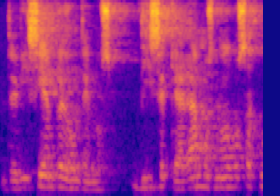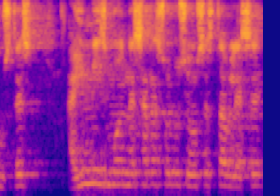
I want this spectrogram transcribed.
de diciembre, donde nos dice que hagamos nuevos ajustes, ahí mismo en esa resolución se establece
